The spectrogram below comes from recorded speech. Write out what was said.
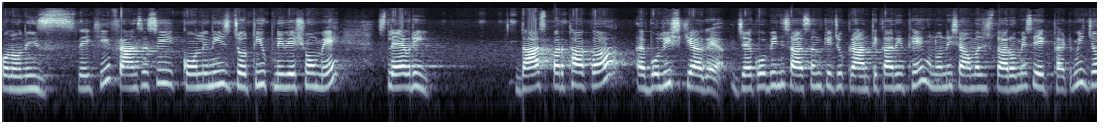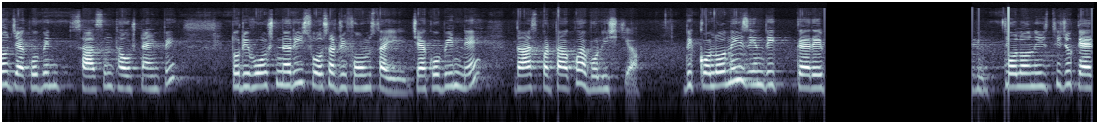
कॉलोनीज देखिए, फ्रांसीसी कॉलोनीज जो थी उपनिवेशों में स्लेवरी दास प्रथा का एबोलिश किया गया। जैकोबिन शासन के जो क्रांतिकारी थे, उन्होंने सामाजिक सुधारों में से एक था मीन जो जैकोबिन शासन था उस टाइम पे तो रिवोशनरी सोशल रिफॉर्म्स था ये। जैकोबिन ने दास प्रथा को एबोलिश किया। The colonies in the Caribbean colonies थी जो कैरेबियन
